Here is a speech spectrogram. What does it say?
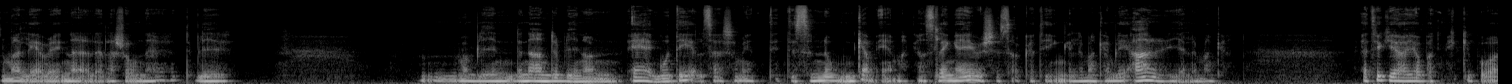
När man lever i nära relationer. Det blir, man blir, den andra blir någon ägodel så här, som inte, inte är så noga med. Man kan slänga ur sig saker och ting. Eller man kan bli arg. Eller man kan... Jag tycker jag har jobbat mycket på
